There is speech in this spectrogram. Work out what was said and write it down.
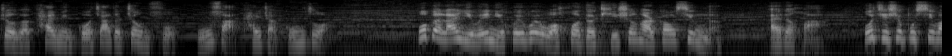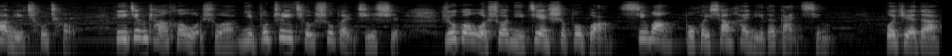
这个开明国家的政府无法开展工作。我本来以为你会为我获得提升而高兴呢，爱德华。我只是不希望你出丑。你经常和我说你不追求书本知识。如果我说你见识不广，希望不会伤害你的感情。我觉得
